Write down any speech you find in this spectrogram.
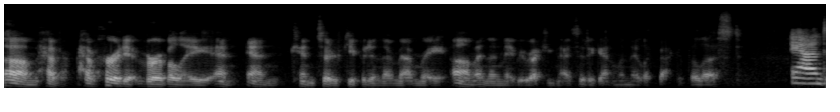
um, have have heard it verbally and and can sort of keep it in their memory um, and then maybe recognize it again when they look back at the list. And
